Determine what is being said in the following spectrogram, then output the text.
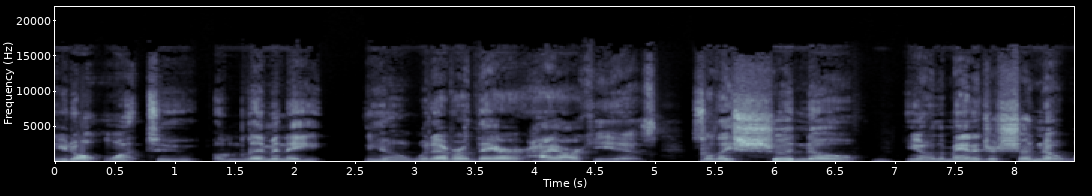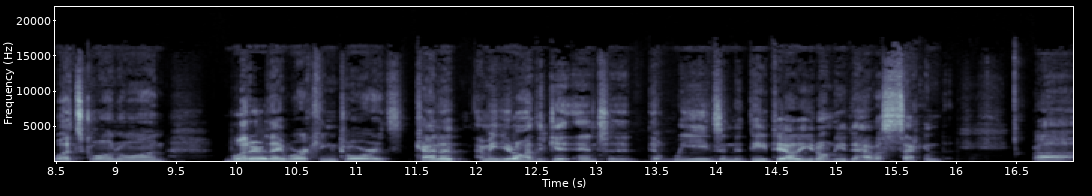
you don't want to eliminate, you know, whatever their hierarchy is. So they should know, you know, the manager should know what's going on, what are they working towards. Kind of, I mean, you don't have to get into the weeds and the detail. You don't need to have a second uh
